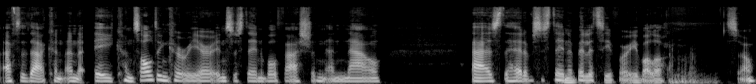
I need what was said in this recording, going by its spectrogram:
after that, con- a consulting career in sustainable fashion, and now as the head of sustainability for Ivalo. So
